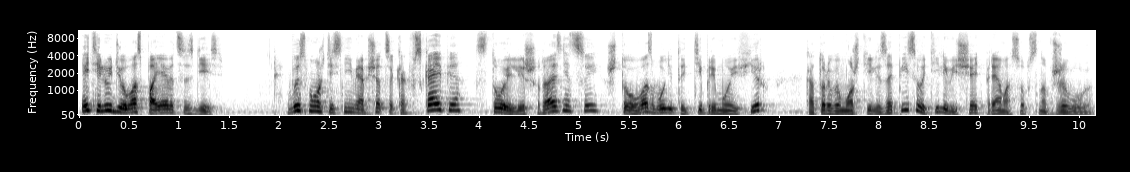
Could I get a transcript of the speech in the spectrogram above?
эти люди у вас появятся здесь. Вы сможете с ними общаться как в скайпе, с той лишь разницей, что у вас будет идти прямой эфир – который вы можете или записывать, или вещать прямо, собственно, вживую.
